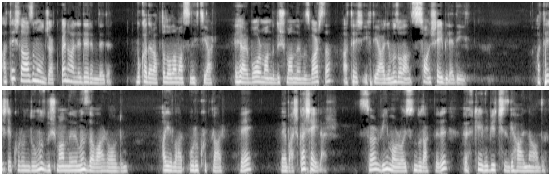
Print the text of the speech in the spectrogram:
Ateş lazım olacak ben hallederim dedi. Bu kadar aptal olamazsın ihtiyar. Eğer bu ormanda düşmanlarımız varsa ateş ihtiyacımız olan son şey bile değil. Ateşle korunduğumuz düşmanlarımız da var lordum. Ayılar, urukutlar ve ve başka şeyler. Sir Wilmore Royce'un dudakları öfkeyle bir çizgi haline aldı.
